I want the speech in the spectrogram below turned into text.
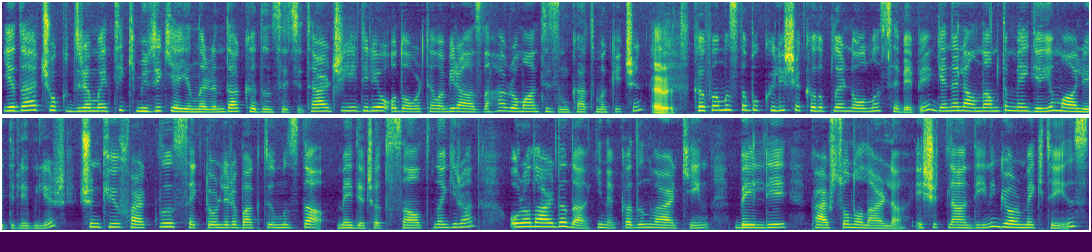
Ya da çok dramatik müzik yayınlarında kadın sesi tercih ediliyor. O da ortama biraz daha romantizm katmak için. Evet. Kafamızda bu klişe kalıpların olma sebebi genel anlamda medyayı mal edilebilir. Çünkü farklı sektörlere baktığımızda medya çatısı altına giren oralarda da yine kadın ve erkeğin belli personalarla eşitlendiğini görmekteyiz.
